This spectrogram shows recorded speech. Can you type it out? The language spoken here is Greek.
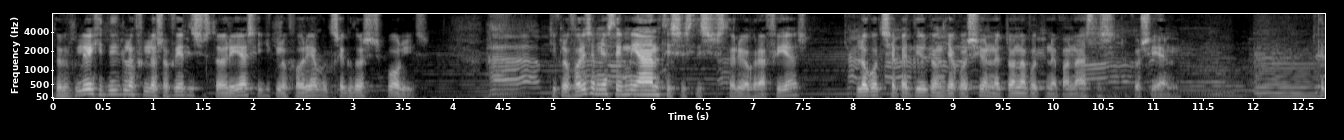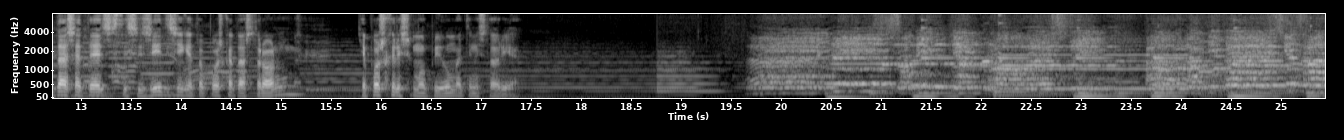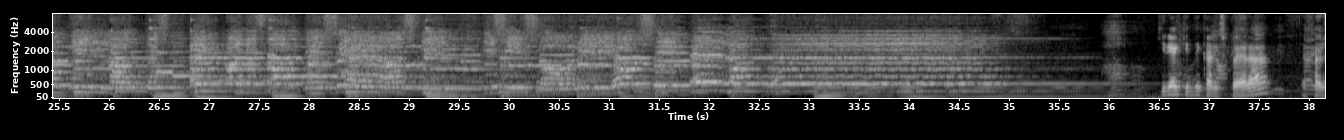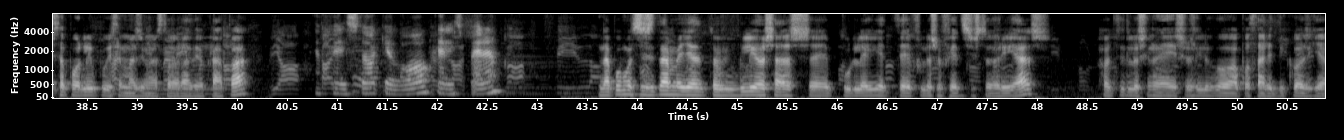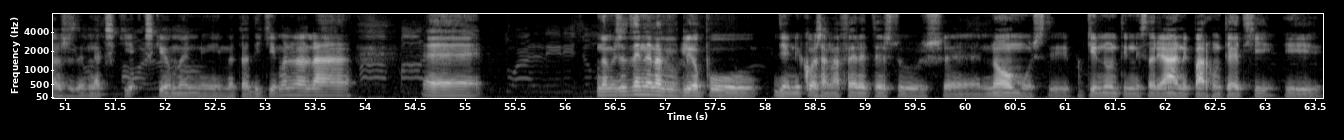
Το βιβλίο έχει τίτλο Φιλοσοφία της Ιστορίας και κυκλοφορεί από τις εκδόσεις πόλης. Κυκλοφορεί σε μια στιγμή άνθησης της ιστοριογραφίας λόγω της επαιτίου των 200 ετών από την Επανάσταση του 21. Κοιτάσατε έτσι στη συζήτηση για το πώς καταστρώνουμε και πώς χρησιμοποιούμε την ιστορία. Κυρία Κιντή, καλησπέρα. Ευχαριστώ πολύ που είστε μαζί μας στο Ράδιο Κάπα. Ευχαριστώ και εγώ. Καλησπέρα. Να πούμε ότι συζητάμε για το βιβλίο σας ε, που λέγεται «Φιλοσοφία της Ιστορίας». Ο τίτλος είναι ίσως λίγο αποθαρρυντικός για όσους δεν είναι εξοικειωμένοι με το αντικείμενο, αλλά ε, νομίζω δεν είναι ένα βιβλίο που γενικώς αναφέρεται στους ε, νόμους που κινούν την ιστορία, αν υπάρχουν τέτοιοι, ή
